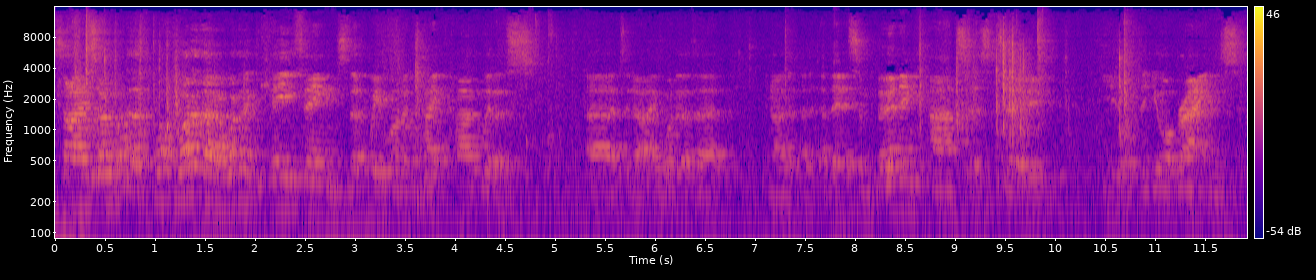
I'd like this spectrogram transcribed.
so, so what are, the, what are the what are the key things that we want to take home with us uh, today? What are the you know are there some burning answers to you, that your brains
